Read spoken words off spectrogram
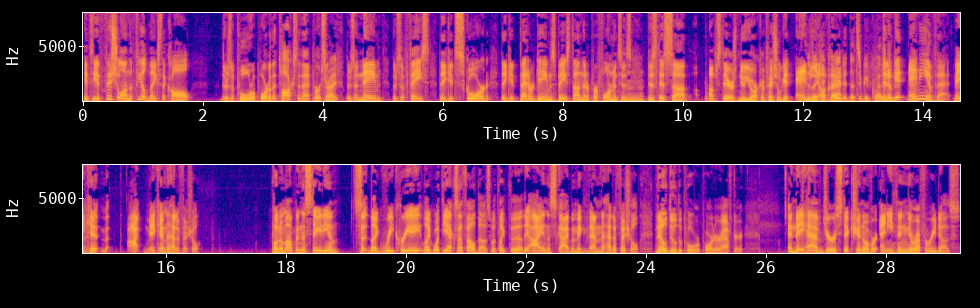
if the official on the field makes the call, there's a pool reporter that talks to that person. right. There's a name, there's a face. They get scored. They get better games based on their performances. Does this uh, upstairs New York official get any Mm-hmm. Do they get of that? That's a good question. They don't get any of that. make him, I, make him the head official. Put them up in the stadium. So, like recreate like what the XFL does with like the the eye in the sky, but make them the head official. They'll do the pool reporter after, and they have hmm. jurisdiction over anything the referee does.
